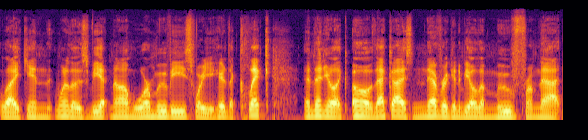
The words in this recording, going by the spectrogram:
like in one of those Vietnam War movies where you hear the click and then you're like, oh, that guy's never going to be able to move from that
